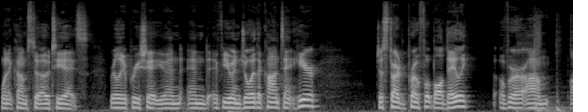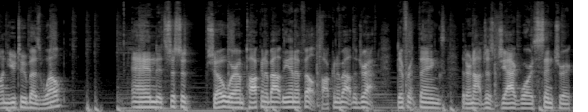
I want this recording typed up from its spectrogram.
when it comes to OTAs. Really appreciate you. And and if you enjoy the content here, just started Pro Football Daily over um, on YouTube as well. And it's just a show where I'm talking about the NFL, talking about the draft, different things that are not just Jaguars centric.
